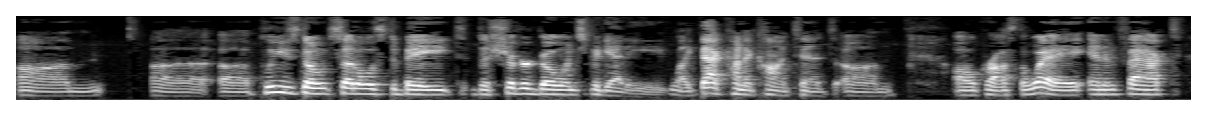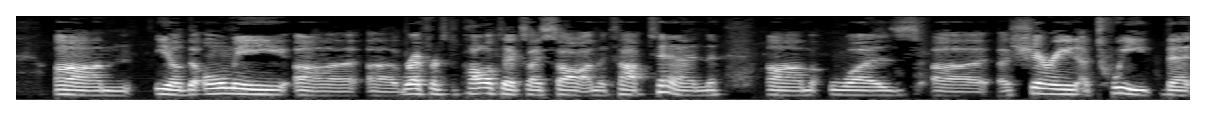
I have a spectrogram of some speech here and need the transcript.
um, uh, uh, please don't settle this debate. Does sugar go in spaghetti? Like that kind of content, um, all across the way. And in fact, um, you know, the only uh, uh, reference to politics I saw on the top ten um, was uh, sharing a tweet that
